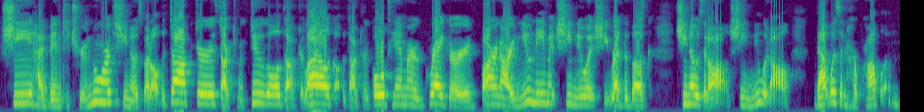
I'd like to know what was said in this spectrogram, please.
She had been to True North. She knows about all the doctors, Dr. McDougall, Dr. Lisle, Dr. Goldhamer, Greger, Barnard, you name it. She knew it. She read the book. She knows it all. She knew it all. That wasn't her problem.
